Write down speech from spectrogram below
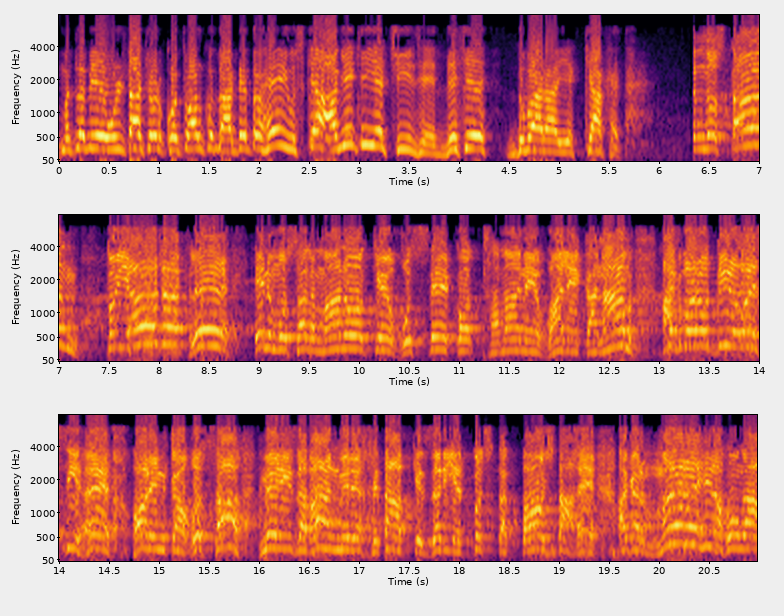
मतलब ये उल्टा चोर कोतवाल को डांटे तो है ही, उसके आगे की ये चीज़ है। देखिए, दोबारा ये क्या कहता है। हिंदुस्तान तो याद रख ले, इन मुसलमानों के गुस्से को थमाने वाले का नाम अकबरुद्दीन ओवैसी है, और इनका गुस्सा मेरी जबान, मेरे खिताब के ज़रिए तुझ तक पहुँचता है। अगर मैं नहीं रहूँगा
